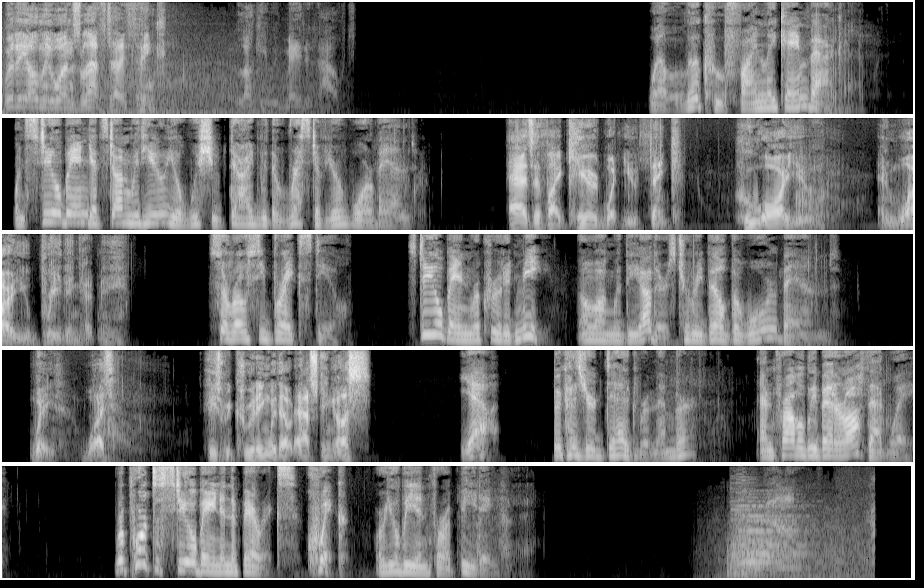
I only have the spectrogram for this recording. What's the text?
We're the only ones left, I think. Lucky we made it out. Well, look who finally came back. When Steelbane gets done with you, you'll wish you died with the rest of your warband. As if I cared what you think. Who are you? And why are you breathing at me? Sarosi Breaksteel. Steelbane recruited me, along with the others, to rebuild the warband. Wait, what? He's recruiting without asking us? Yeah, because you're dead, remember? And probably better off that way. Report to Steelbane in the barracks, quick, or you'll be in for a beating.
